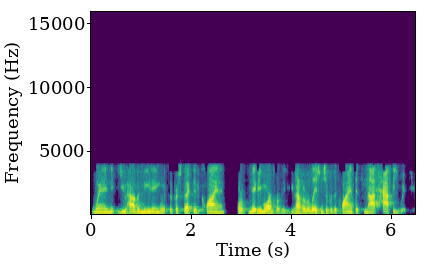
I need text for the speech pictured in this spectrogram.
when you have a meeting with a prospective client or maybe more importantly, you have a relationship with a client that's not happy with you.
